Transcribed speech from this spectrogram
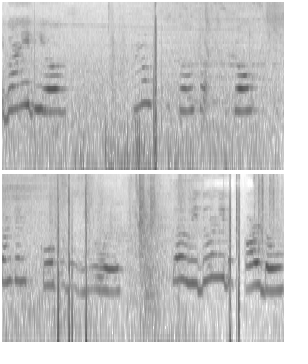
You don't need heels. I'm gonna show, show something cool to the viewers. Yeah, we do need a scar though.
